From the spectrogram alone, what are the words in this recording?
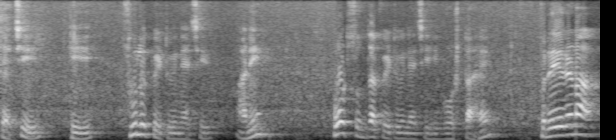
त्याची ही चूल पेटविण्याची आणि पोटसुद्धा पेटविण्याची ही गोष्ट आहे. प्रेरणा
